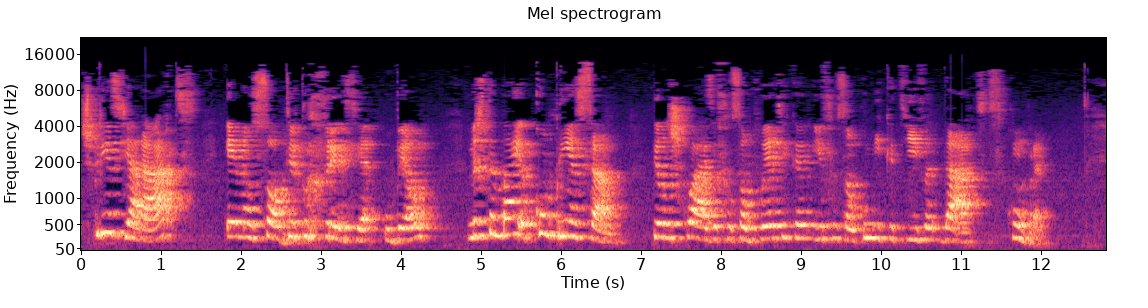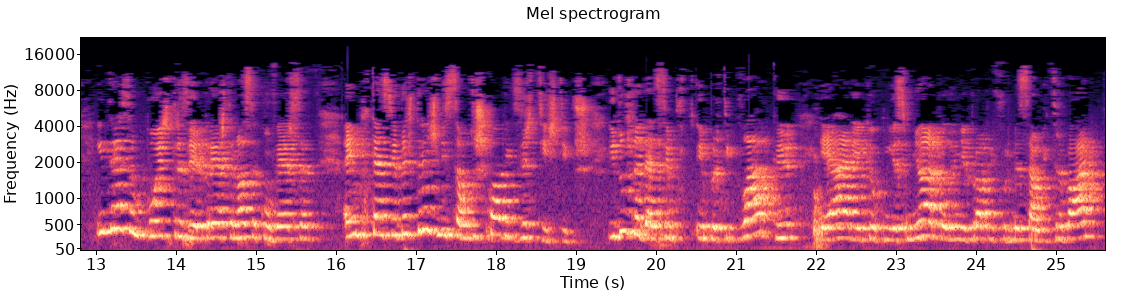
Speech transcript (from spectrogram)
Experienciar a arte é não só ter por referência o belo, mas também a compreensão pelas quais a função poética e a função comunicativa da arte se cumprem. Interessa-me, pois, trazer para esta nossa conversa a importância da transmissão dos códigos artísticos e dos da dança em particular, que é a área que eu conheço melhor pela minha própria formação e trabalho,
